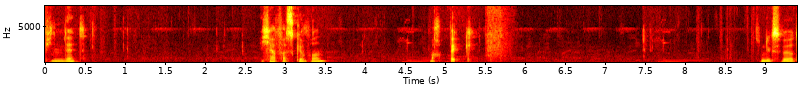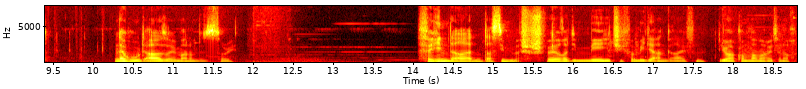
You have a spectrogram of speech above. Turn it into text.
Wie nett. Ich habe was gewonnen. Mach weg. Ist nichts wert. Na gut, also wir machen ein bisschen Story. Verhindern, dass die Schwörer die Medici-Familie angreifen. Ja, komm, machen wir heute noch.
